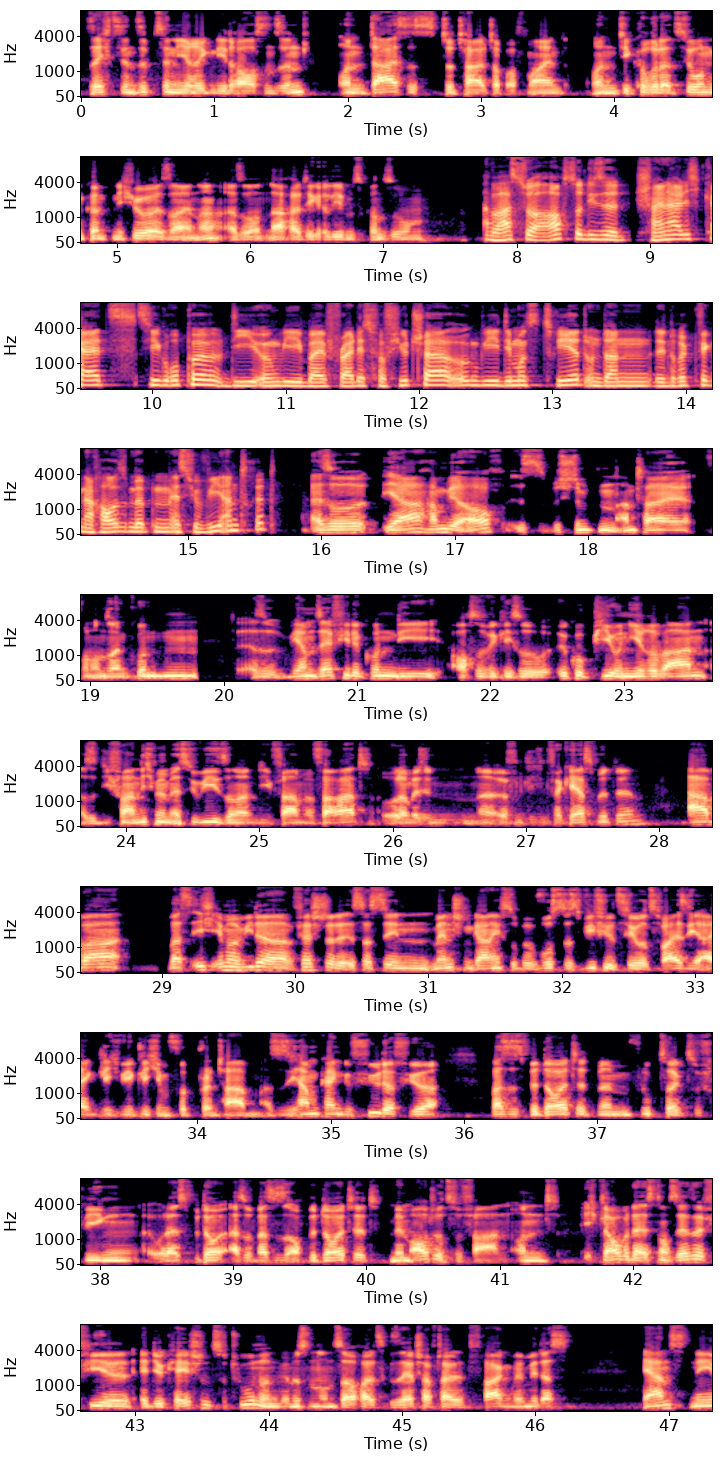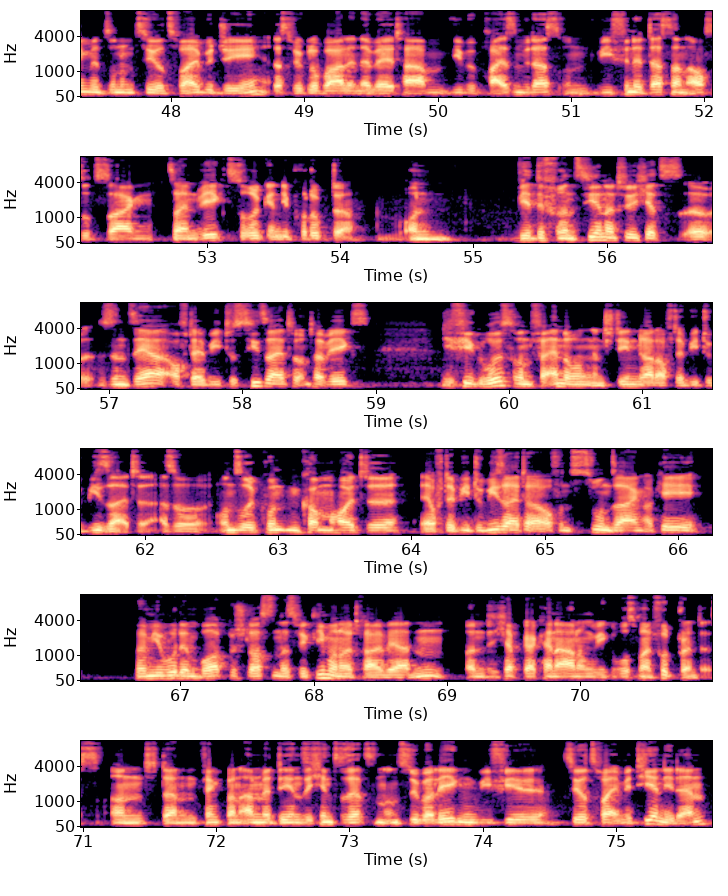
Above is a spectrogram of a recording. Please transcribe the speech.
16-, 17-Jährigen, die draußen sind. Und da ist es total top of mind. Und die Korrelationen könnten nicht höher sein. Ne? Also nachhaltiger Lebenskonsum aber hast du auch so diese Scheinheiligkeitszielgruppe, die irgendwie bei Fridays for Future irgendwie demonstriert und dann den Rückweg nach Hause mit dem SUV antritt? Also ja, haben wir auch. Ist bestimmt ein Anteil von unseren Kunden. Also wir haben sehr viele Kunden, die auch so wirklich so Ökopioniere waren. Also die fahren nicht mit dem SUV, sondern die fahren mit dem Fahrrad oder mit den äh, öffentlichen Verkehrsmitteln. Aber was ich immer wieder feststelle, ist, dass den Menschen gar nicht so bewusst ist, wie viel CO2 sie eigentlich wirklich im Footprint haben. Also sie haben kein Gefühl dafür, was es bedeutet, mit dem Flugzeug zu fliegen oder es bedeutet, also was es auch bedeutet, mit dem Auto zu fahren. Und ich glaube, da ist noch sehr, sehr viel Education zu tun und wir müssen uns auch als Gesellschaft halt fragen, wenn wir das ernst nehmen mit so einem CO2-Budget, das wir global in der Welt haben, wie bepreisen wir das und wie findet das dann auch sozusagen seinen Weg zurück in die Produkte? Und wir differenzieren natürlich jetzt, äh, sind sehr auf der B2C-Seite unterwegs. Die viel größeren Veränderungen entstehen gerade auf der B2B-Seite. Also unsere Kunden kommen heute auf der B2B-Seite auf uns zu und sagen, okay, bei mir wurde im Board beschlossen, dass wir klimaneutral werden und ich habe gar keine Ahnung, wie groß mein Footprint ist. Und dann fängt man an, mit denen sich hinzusetzen und zu überlegen, wie viel CO2 emittieren die denn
